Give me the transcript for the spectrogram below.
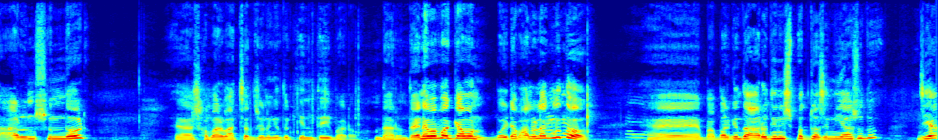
দারুণ সুন্দর। সবার বাচ্চার জন্য কিন্তু কিনতেই পারো। দারুণ তাই না বাবা কেমন? বইটা ভালো লাগল তো? হ্যাঁ বাবার কিন্তু আরও জিনিসপত্র আছে। নিয়ে আসো তো। জিয়া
